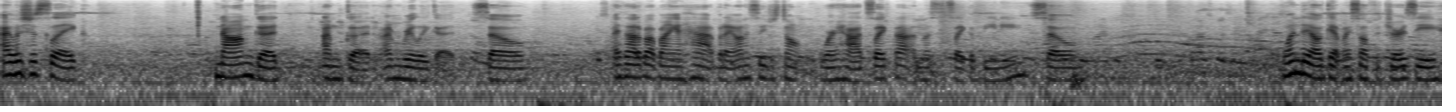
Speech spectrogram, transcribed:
I was just like, nah, I'm good. I'm good. I'm really good. So I thought about buying a hat, but I honestly just don't wear hats like that unless it's like a beanie. So one day I'll get myself a jersey.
